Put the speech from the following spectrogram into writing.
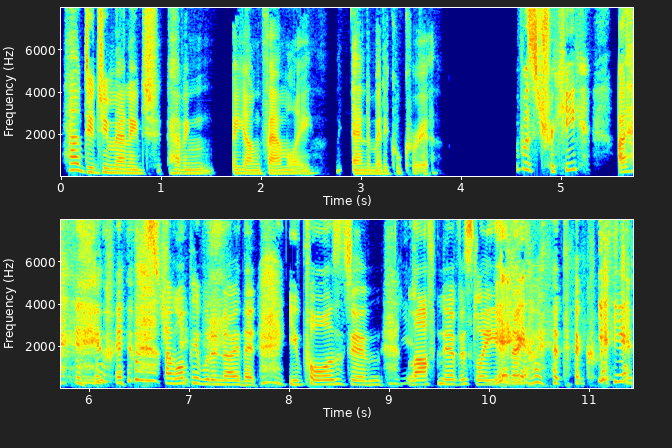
How did you manage having a young family and a medical career? It was tricky. I, was tricky. I want people to know that you paused and yeah. laughed nervously yeah, at, that, yeah. at that question. Yeah,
